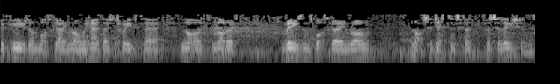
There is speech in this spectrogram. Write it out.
with views on what's going wrong. We heard those tweets there, a lot of lot of reasons what's going wrong not suggestions for, for solutions.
